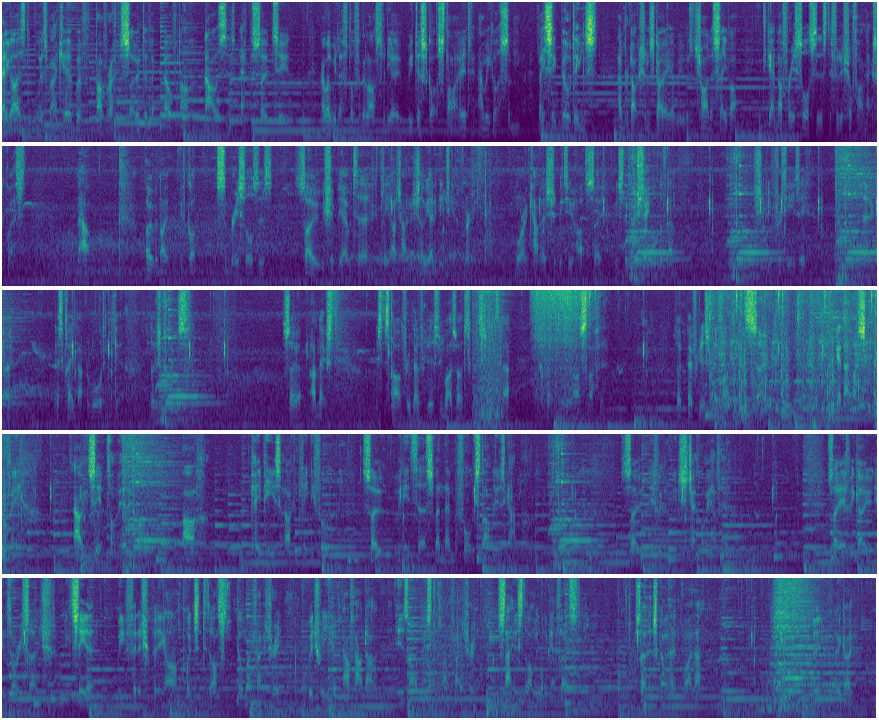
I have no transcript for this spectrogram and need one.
Hey guys, the boys back here with another episode of Elvenar. Now this is episode 2. Now where we left off in the last video, we just got started and we got some basic buildings and productions going and we were trying to save up to get enough resources to finish off our next quest. Now, overnight we've got some resources so we should be able to complete our challenge so we only need to get three more encounters shouldn't be too hard, so we just negotiate all of them. Should be pretty easy. There we go. Let's claim that reward and get those coins. So our next is to start through beverages. We might as well just go straight into that. Collect all our stuff. So beverages are only five minutes, so get that nice and quickly. Now you can see at the top here we've got our KPs are completely full, so we need to spend them before we start losing out. So if we can just check what we have here. So if we go into our research, we can see that we finished putting our points into our steel manufactory, which we have now found out is our boosted manufactory. So that is the one we want to get first. So let's go ahead and buy that.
